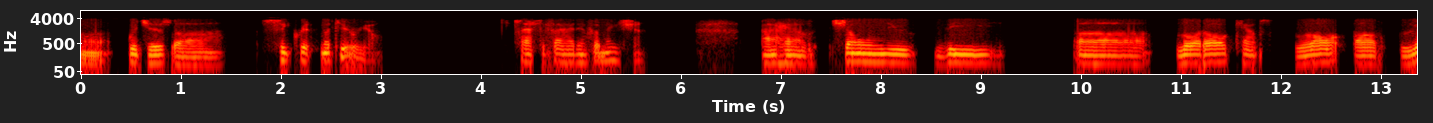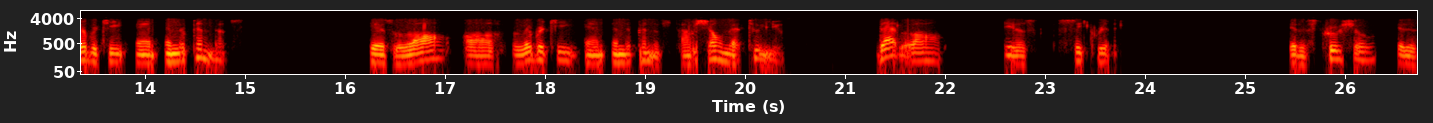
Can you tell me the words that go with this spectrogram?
uh, which is uh, secret material, classified information. I have shown you the uh, Lord all caps law of liberty and independence. His law of liberty and independence. I've shown that to you. That law is secret it is crucial. It is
